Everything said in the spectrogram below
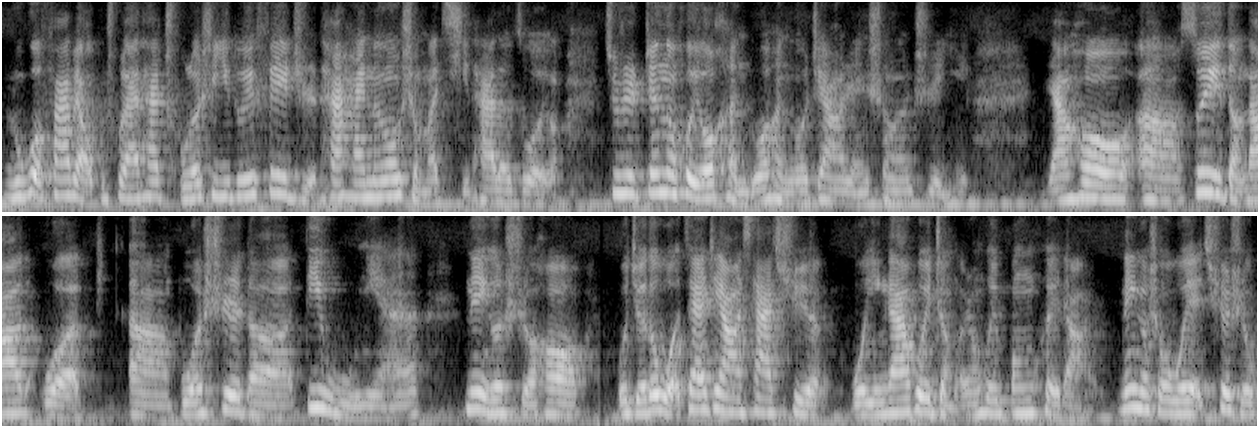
如果发表不出来，它除了是一堆废纸，它还能有什么其他的作用？就是真的会有很多很多这样人生的质疑。然后啊，所以等到我啊博士的第五年。那个时候，我觉得我再这样下去，我应该会整个人会崩溃的。那个时候，我也确实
